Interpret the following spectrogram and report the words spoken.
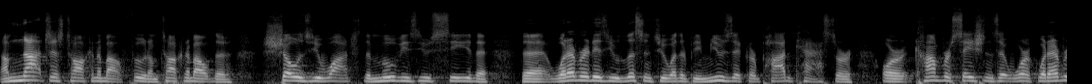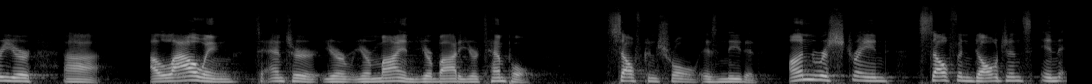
I'm not just talking about food. I'm talking about the shows you watch, the movies you see, the, the whatever it is you listen to, whether it be music or podcasts or, or conversations at work, whatever you're uh, allowing to enter your, your mind, your body, your temple. Self control is needed. Unrestrained self indulgence in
